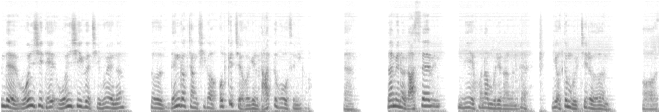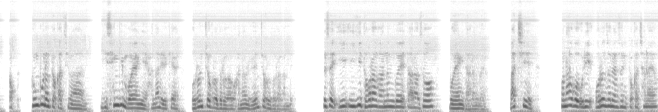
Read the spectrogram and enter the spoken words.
근데 원시 대, 원시 그 지구에는 그 냉각 장치가 없겠죠. 거기는 다 뜨거웠으니까. 네. 그 다음에는 라세미 혼합물이라는데 이 어떤 물질은 어, 똑, 성분은 똑같지만 이게 생긴 모양이 하나는 이렇게 오른쪽으로 돌아가고 하나는 왼쪽으로 돌아갑니다. 그래서 이, 이게 돌아가는 거에 따라서 모양이 다른 거예요. 마치 손하고 우리 오른손 왼손이 똑같잖아요.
